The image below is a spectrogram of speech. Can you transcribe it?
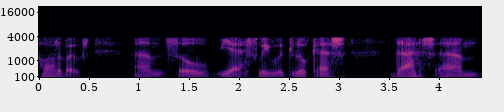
thought about. Um, so, yes, we would look at that. Um,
